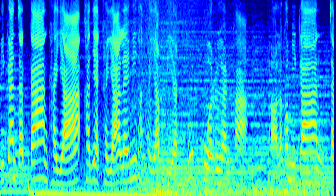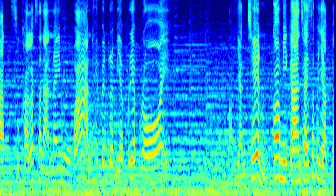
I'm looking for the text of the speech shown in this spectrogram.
มีการจัดการขยะคัดแยกขยะและมีถังขยะเปียกทุกครัวเรือนค่ะแล้วก็มีการจัดสุขลักษณะในหมู่บ้านให้เป็นระเบียบเรียบร้อย อย่างเช่น ก็มีการใช้ทรัพยาก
